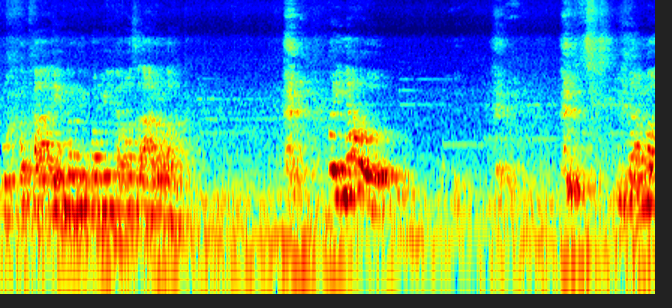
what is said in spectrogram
Makakain ng yung pamilya ko sa araw ah. Ay nga. Mama,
